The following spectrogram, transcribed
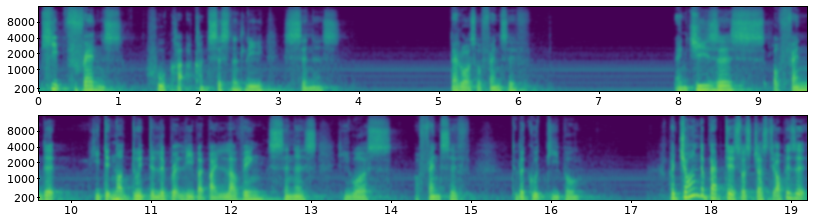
keep friends who are consistently sinners? That was offensive. And Jesus offended, he did not do it deliberately, but by loving sinners, he was offensive to the good people. But John the Baptist was just the opposite.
